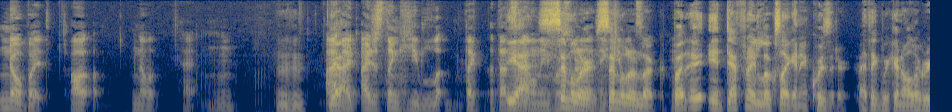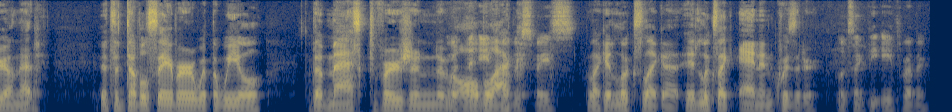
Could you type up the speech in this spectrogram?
No, but uh, no. uh, mm. Mm-hmm. I, Yeah. I, I just think he look like that's the only Inquisitor I similar think similar look, like. but it, it definitely looks like an Inquisitor. I think we can all agree on that. It's a double saber with the wheel, the masked version of With all eighth black. brother's face Like it looks like a it looks like an Inquisitor. looks like the eighth brother.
